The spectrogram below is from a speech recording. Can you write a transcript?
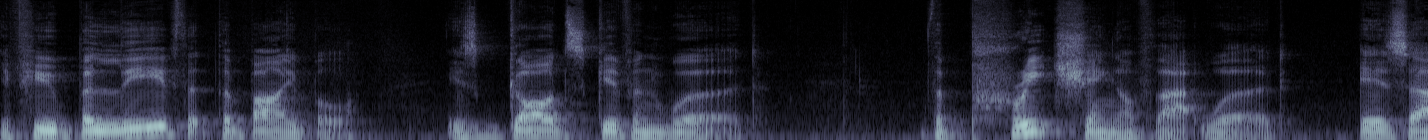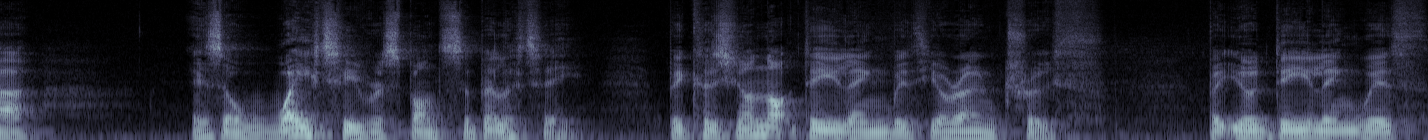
If you believe that the Bible is God's given word, the preaching of that word is a, is a weighty responsibility because you're not dealing with your own truth, but you're dealing with,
